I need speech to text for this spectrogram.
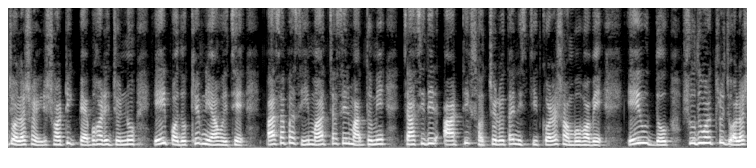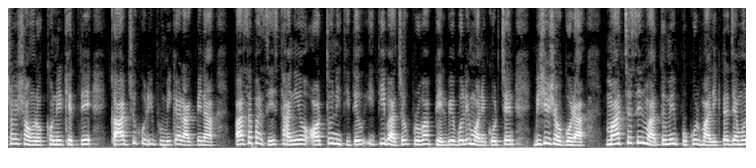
জলাশয়ের সঠিক ব্যবহারের জন্য এই পদক্ষেপ নেওয়া হয়েছে। পাশাপাশি মাছ চাষের মাধ্যমে চাষিদের আর্থিক সচ্ছলতা নিশ্চিত করা সম্ভব হবে। এই উদ্যোগ শুধুমাত্র জলাশয় সংরক্ষণের ক্ষেত্রে কার্যকরী ভূমিকা রাখবে না। পাশাপাশি স্থানীয় অর্থনীতিতেও ইতিবাচক প্রভাব ফেলবে বলে মনে করছেন বিশেষজ্ঞরা। মাছ চাষের মাধ্যমে পুকুর মালিকরা যেমন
